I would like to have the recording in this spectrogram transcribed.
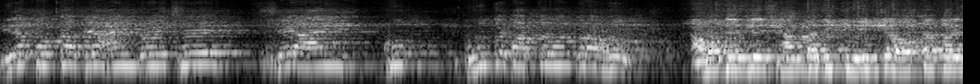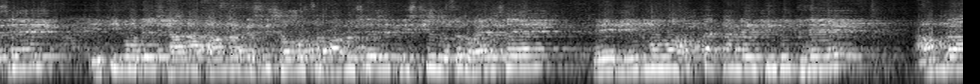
নিরাপত্তা যে আইন রয়েছে, সে আইন খুব দ্রুত বাস্তবায়ন করা হোক। আমাদের যে সাংবাদিক তুহিনকে হত্যা করেছেন, ইতিমধ্যে সারা বাংলাদেশের সমস্ত মানুষের দৃষ্টিগোচর হয়েছেন। এই নির্মম হত্যাকাণ্ডের বিরুদ্ধে আমরা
